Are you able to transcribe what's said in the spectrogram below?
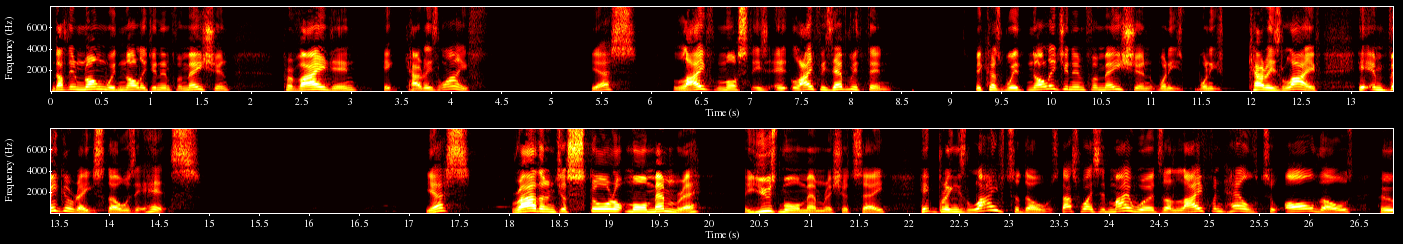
Nothing wrong with knowledge and information, providing it carries life. Yes? Life must is life is everything. Because with knowledge and information, when it, when it carries life, it invigorates those it hits. Yes? Rather than just store up more memory, use more memory, I should say. It brings life to those. That's why he said, My words are life and health to all those who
